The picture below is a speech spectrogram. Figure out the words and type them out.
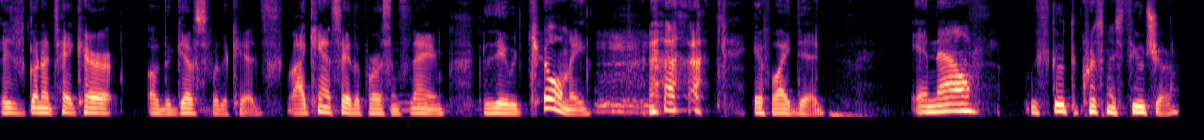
is going to take care of the gifts for the kids. I can't say the person's name because they would kill me if I did. And now we scoot to Christmas future.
